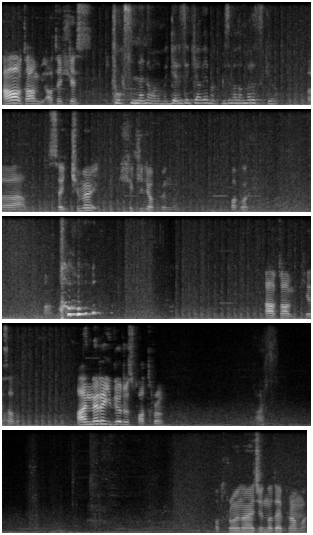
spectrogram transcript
Tamam tamam ateş kes. Çok sinirlendim adama. Gerizekalıya bak bizim adamlara sıkıyor. Aa, sen kime şekil yapıyorsun lan? Bak bak. Tamam tamam kes adam. Ha nereye gidiyoruz patron? Pars. Patronun ağacında deprem var.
